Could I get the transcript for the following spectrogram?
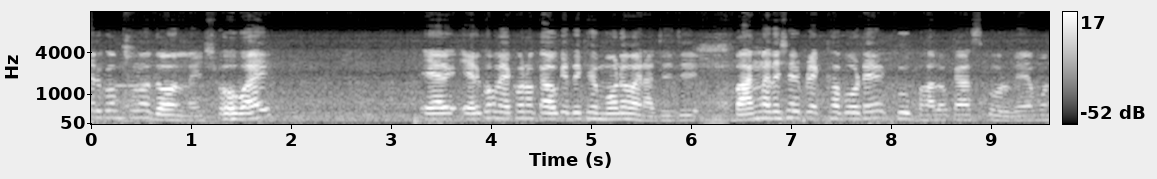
এরকম কোনো দল নেই। সবাই এরকম এখনও কাউকে দেখে মনে হয় না যে যে বাংলাদেশের প্রেক্ষাপটে খুব ভালো কাজ করবে। এমন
